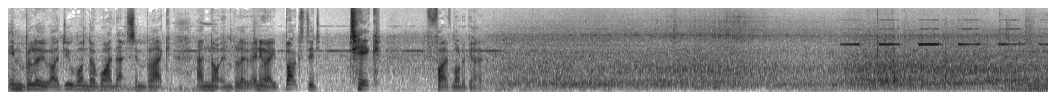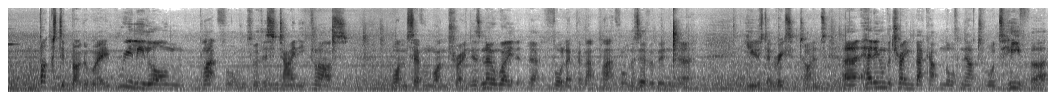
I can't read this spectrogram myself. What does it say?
in blue. I do wonder why that's in black and not in blue. Anyway, Buxted, tick, five more to go. Buxted, by the way, really long platforms for this tiny class 171 train. There's no way that the full length of that platform has ever been uh, used in recent times. Uh, heading on the train back up north now towards Hever,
